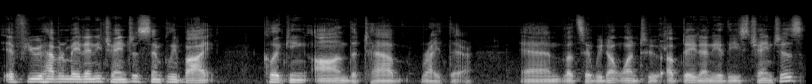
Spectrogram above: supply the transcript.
if you haven't made any changes simply by clicking on the tab right there. And let's say we don't want to update any of these changes.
